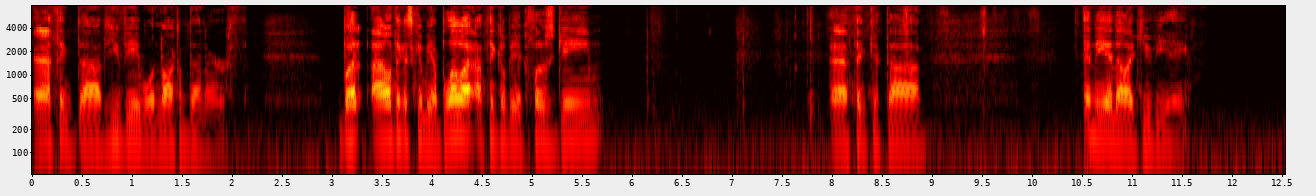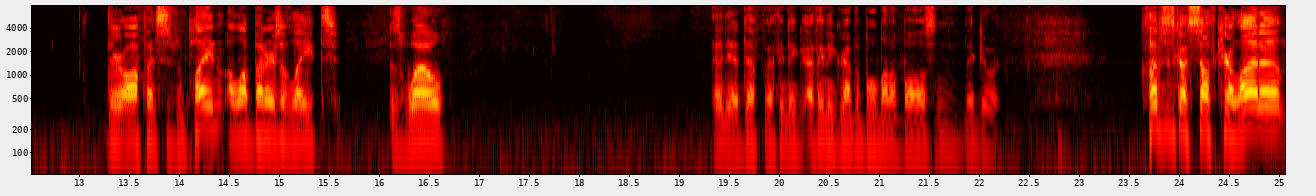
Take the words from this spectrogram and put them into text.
and I think uh, UVA will knock them down to earth. But I don't think it's going to be a blowout. I think it'll be a close game. And I think it, uh, in the end, I like UVA. Their offense has been playing a lot better as of late, as well. And yeah, definitely, I think they, I think they grab the bull by the balls and they do it. Clemson's got South Carolina.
